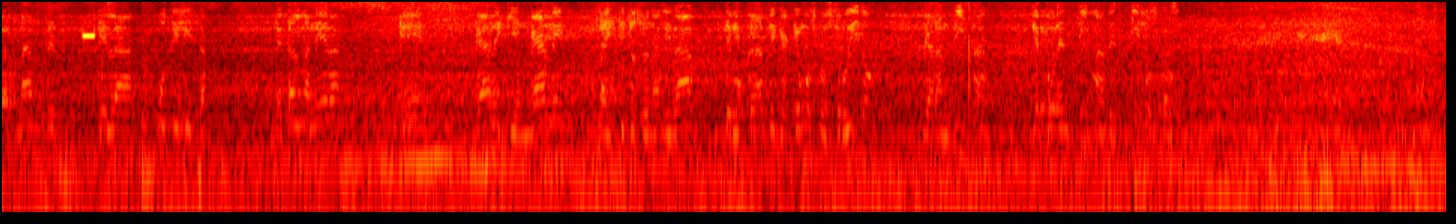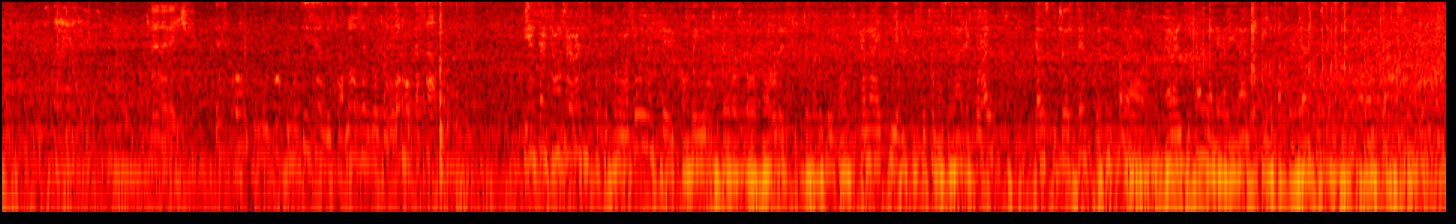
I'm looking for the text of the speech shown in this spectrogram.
gobernantes que la utilizan. De tal manera que gane quien gane, la institucionalidad democrática que hemos construido garantiza que por encima de estilos de derecho. Es cuanto el enfoque noticias les habló Sergio Perdomo Casado. Bien, Sergio, muchas gracias por tu información. Este convenio entre los gobernadores de la República Mexicana y el Instituto Nacional Electoral, ya lo escuchó usted, pues es para garantizar la legalidad e imparcialidad del proceso electoral.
